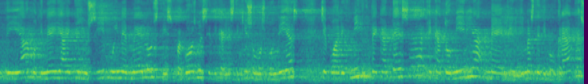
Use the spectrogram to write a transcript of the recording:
Ινδία, από την AITUC που είναι μέλος της Παγκόσμιας Συνδικαλιστικής Ομοσπονδίας και που αριθμεί 14 εκατομμύρια μέλη. Είμαστε δημοκράτες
